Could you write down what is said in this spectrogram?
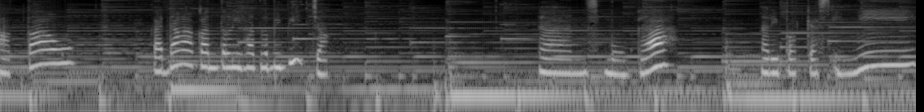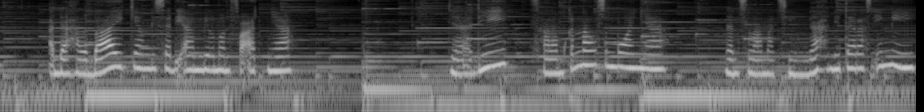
atau kadang akan terlihat lebih bijak. Dan semoga dari podcast ini ada hal baik yang bisa diambil manfaatnya. Jadi, salam kenal semuanya dan selamat singgah di teras ini.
